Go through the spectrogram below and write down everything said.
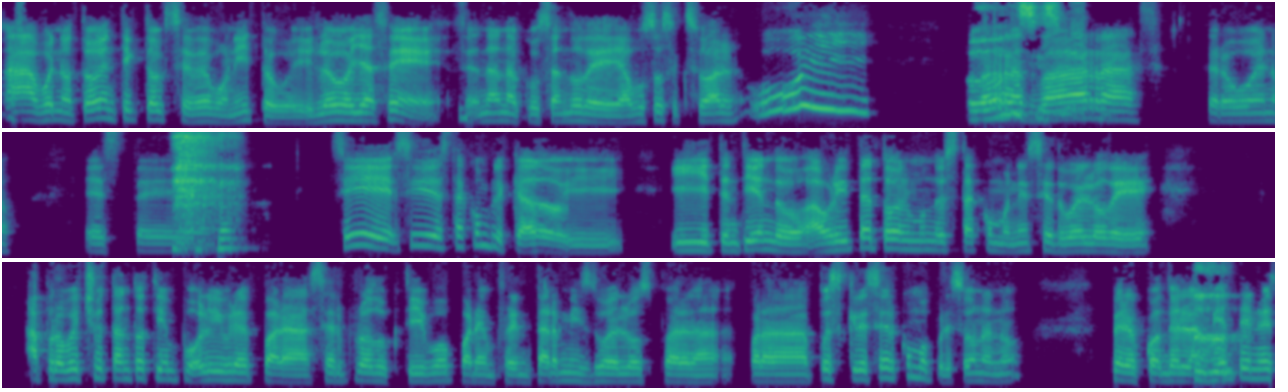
Ah, bueno, todo en TikTok se ve bonito, güey. Y luego ya se, se andan acusando de abuso sexual. Uy, oh, barras, barras. Pero bueno, este, sí, sí, está complicado y, y te entiendo. Ahorita todo el mundo está como en ese duelo de aprovecho tanto tiempo libre para ser productivo, para enfrentar mis duelos, para, para pues crecer como persona, ¿no? pero cuando el ambiente no es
